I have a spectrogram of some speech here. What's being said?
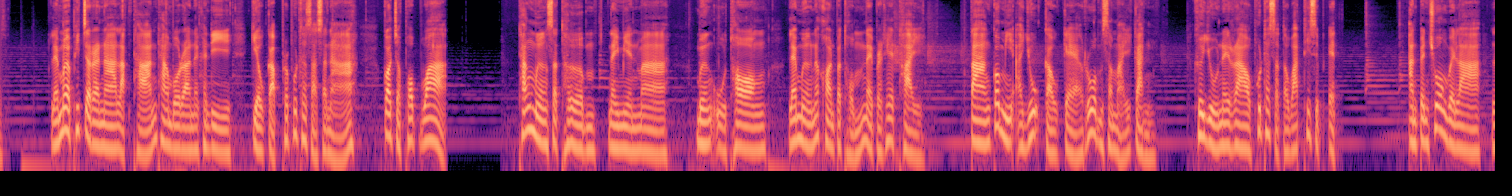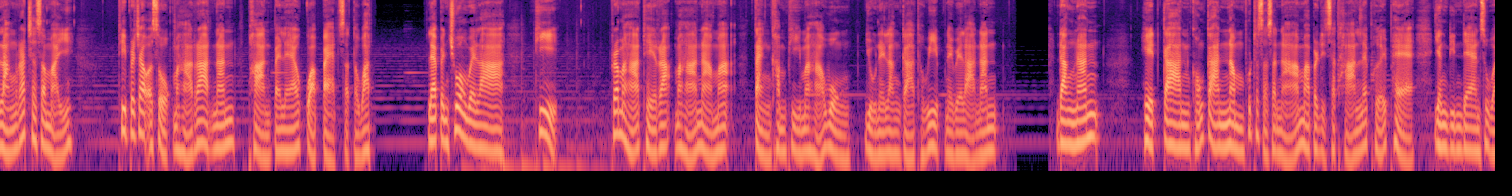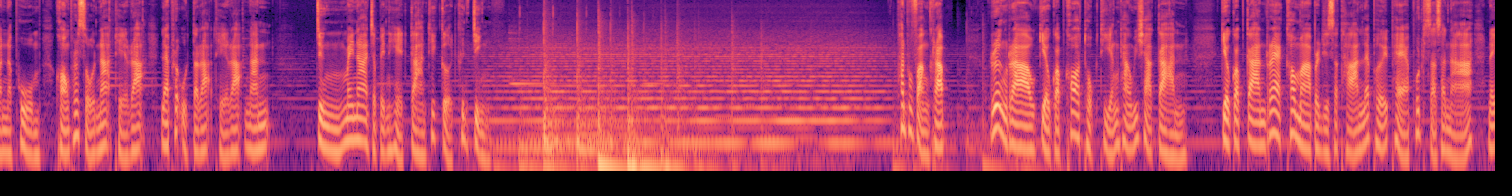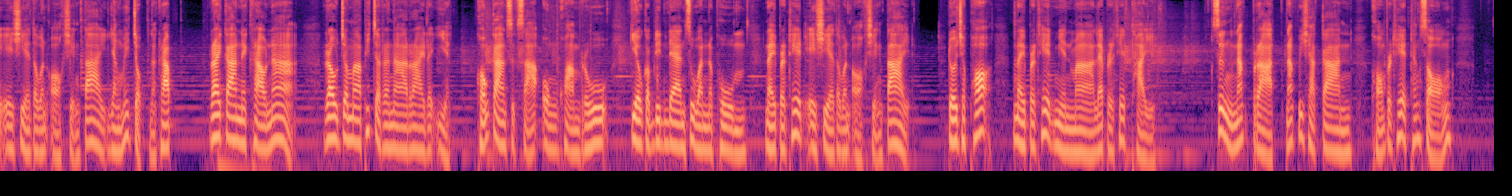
และเมื่อพิจารณาหลักฐานทางโบราณคดีเกี่ยวกับพระพุทธศาสนา ก็จะพบว่า ทั้งเมืองสะเทิมในเมียนมา เมืองอู่ทอง และเมืองนครปฐมในประเทศไทย ต่างก็มีอายุเก่าแก่ร่วมสมัยกัน คืออยู่ในราวพุทธศตวรรษที่ 11 อันเป็นช่วงเวลาหลังรัชสมัย ที่พระเจ้าอาโศกมหาราชนั้นผ่านไปแล้วกว่า 8 ศตวรรษ และเป็นช่วงเวลา ที่พระมหาเถระมหานามะ แต่งคำพีมหาวงอยู่ในลังกาทวีปในเวลานั้น ดังนั้นเหตุการณ์ของการนำพุทธศาสนามาประดิษฐานและเผยแผ่ยังดินแดนสุวรรณภูมิของพระโสนเถระและพระอุตรเถระนั้น จึงไม่น่าจะเป็นเหตุการณ์ที่เกิดขึ้นจริง ท่านผู้ฟังครับ เรื่องราวเกี่ยวกับข้อถกเถียงทางวิชาการ เกี่ยวกับการแรกเข้ามาประดิษฐานและเผยแผ่พุทธศาสนาในเอเชียตะวันออกเฉียงใต้ยังไม่จบนะครับ รายการในคราวหน้า เราจะมาพิจารณารายละเอียดของการศึกษาองค์ความรู้ เกี่ยวกับดินแดนสุวรรณภูมิ ในประเทศเอเชียตะวันออกเฉียงใต้ โดยเฉพาะในประเทศเมียนมาและประเทศไทย ซึ่งนักปราชญ์นักวิชาการของประเทศทั้งสอง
